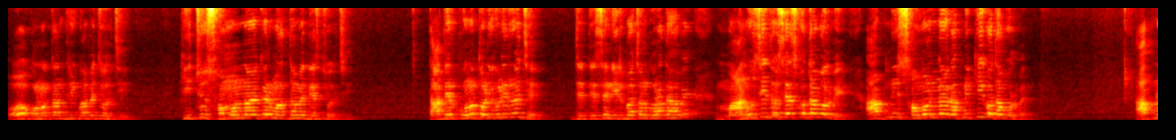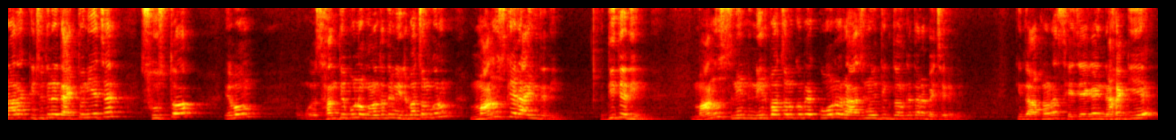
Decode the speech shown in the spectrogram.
অগণতান্ত্রিকভাবে চলছে। কিছু সমন্বয়কের মাধ্যমে দেশ চলছে। তাদের কোনো তড়িঘড়ি রয়েছে যে দেশে নির্বাচন করাতে হবে? মানুষই তো শেষ কথা বলবে। আপনি সমন্বয়ক, আপনি কি কথা বলবেন? আপনারা কিছুদিনের দায়িত্ব নিয়েছেন, সুস্থ এবং শান্তিপূর্ণ গণতান্ত্রিক নির্বাচন করুন, মানুষকে রায় নিতে দিন, দিতে দিন। মানুষ নির্বাচন করবে, কোন রাজনৈতিক দলকে তারা বেছে নেবে? কিন্তু আপনারা সে জায়গায় না গিয়ে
